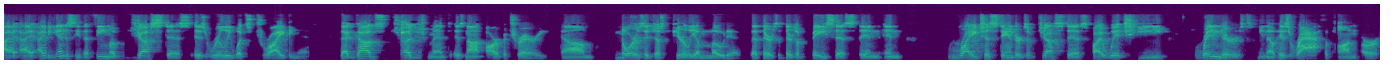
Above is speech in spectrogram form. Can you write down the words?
I, I, to see the theme of justice is really what's driving it. That God's judgment is not arbitrary. Um, nor is it just purely a motive. That there's there's a basis in in righteous standards of justice by which he renders you know his wrath upon earth.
